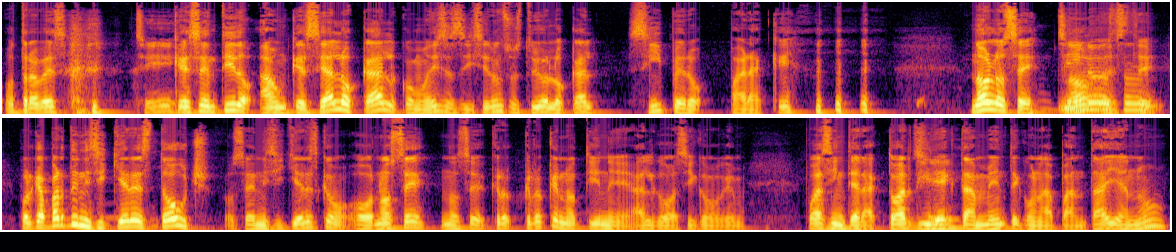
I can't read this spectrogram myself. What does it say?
Otra vez, Sí. ¿qué sentido? Aunque sea local, como dices, hicieron su estudio local. Sí, pero ¿para qué? no lo sé, Sí, ¿no? no, son- Este, porque aparte ni siquiera es touch, o sea, ni siquiera es como, o no sé, no sé, creo, creo que no tiene algo así como que puedas interactuar Sí. directamente con la pantalla, ¿no?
